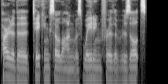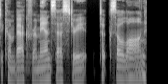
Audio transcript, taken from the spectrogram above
part of the taking so long was waiting for the results to come back from Ancestry. Took so long.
